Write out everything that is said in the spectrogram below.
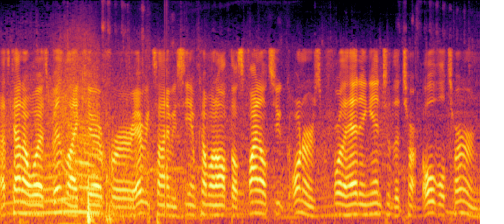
That's kind of what it's been like here for every time you see him coming off those final two corners before heading into the tur oval turn.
